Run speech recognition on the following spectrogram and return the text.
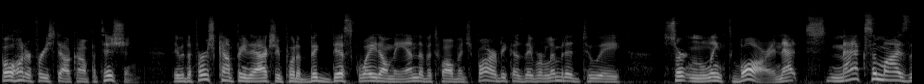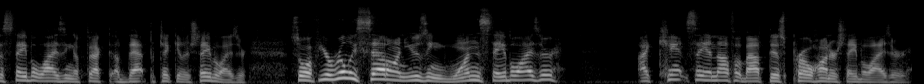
Bowhunter Freestyle competition. They were the first company to actually put a big disc weight on the end of a 12 inch bar because they were limited to a certain length bar and that maximized the stabilizing effect of that particular stabilizer. So if you're really set on using one stabilizer, I can't say enough about this Pro Hunter stabilizer.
